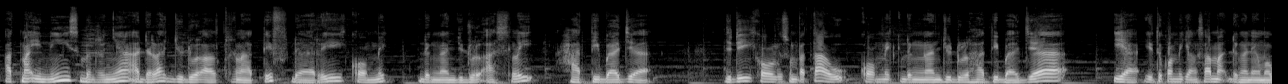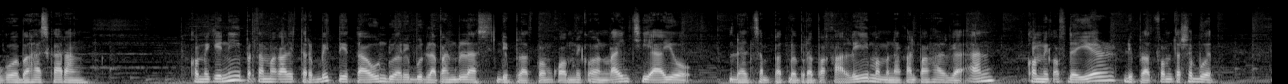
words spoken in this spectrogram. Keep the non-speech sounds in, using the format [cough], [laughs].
Atma ini sebenarnya adalah judul alternatif dari komik dengan judul asli Hati Baja. Jadi kalau lu sempat tahu komik dengan judul Hati Baja, ya itu komik yang sama dengan yang mau gue bahas sekarang. Komik ini pertama kali terbit di tahun 2018 di platform komik online Ciayo dan sempat beberapa kali memenangkan penghargaan Comic of the Year di platform tersebut.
